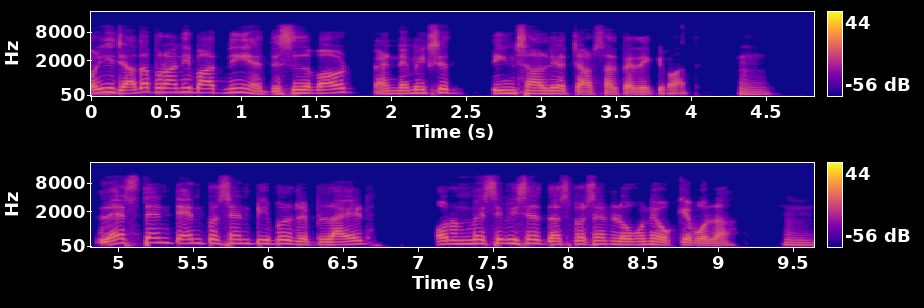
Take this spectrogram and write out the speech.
और ये ज़्यादा पुरानी बात नहीं है। दिस इज़ अबाउट पैंडेमिक से तीन साल या चार साल पहले की बात। है less than ten percent people replied और उनमें से भी सिर्फ़ दस परसेंट लोगों ने ओके okay बोला। hmm.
